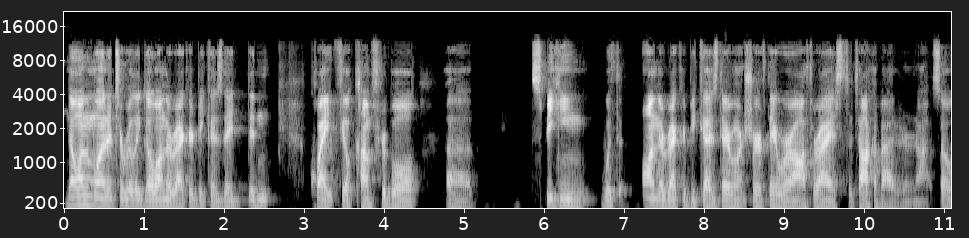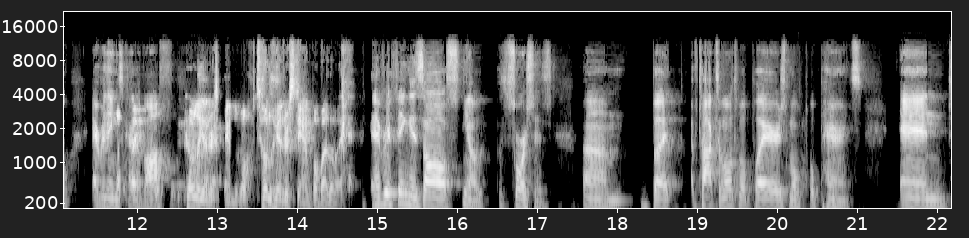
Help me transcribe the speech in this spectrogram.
no one wanted to really go on the record because they didn't quite feel comfortable uh, speaking with on the record because they weren't sure if they were authorized to talk about it or not. So everything's kind of off. Totally understandable. Totally understandable, by the way. Everything is all you know sources. Um, but I've talked to multiple players, multiple parents, and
